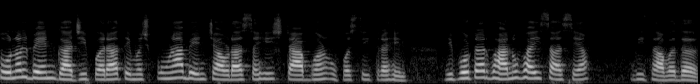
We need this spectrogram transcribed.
સોનલબેન ગાજીપરા તેમજ પૂર્ણાબેન ચાવડા સહિત સ્ટાફગણ ઉપસ્થિત રહેલ. રિપોર્ટર ભાનુભાઈ સાસિયા, વિસાવદર.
